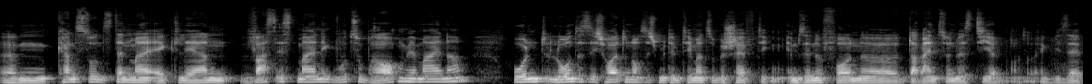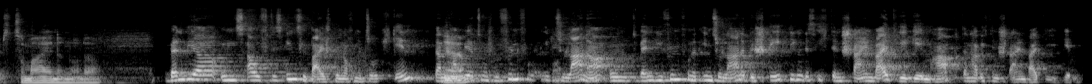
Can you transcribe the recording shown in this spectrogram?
Ähm, kannst du uns denn mal erklären, was ist Mining, wozu brauchen wir Miner und lohnt es sich heute noch, sich mit dem Thema zu beschäftigen, im Sinne von äh, da rein zu investieren, also irgendwie selbst zu meinen oder? Wenn wir uns auf das Inselbeispiel nochmal zurückgehen, dann ja. haben wir zum Beispiel 500 Insulaner und wenn die 500 Insulaner bestätigen, dass ich den Stein weitergegeben habe, dann habe ich den Stein weitergegeben.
